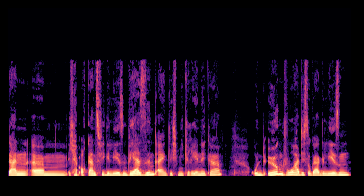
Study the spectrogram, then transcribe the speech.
dann, ähm, ich habe auch ganz viel gelesen, wer sind eigentlich Migräniker? Und irgendwo hatte ich sogar gelesen,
